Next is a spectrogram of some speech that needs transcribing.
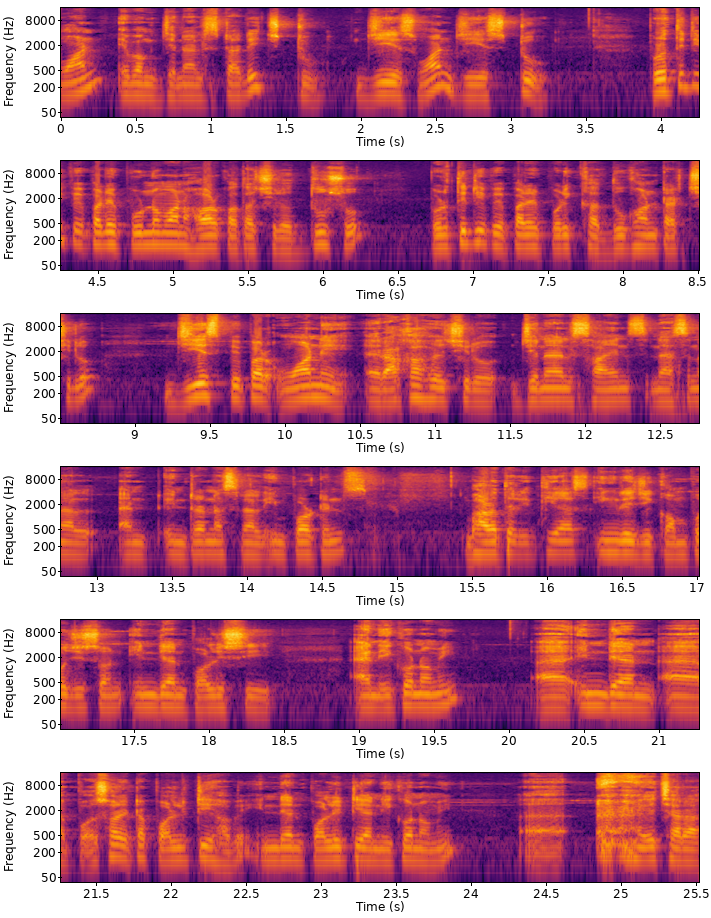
ওয়ান এবং general studies two GS one GS two প্রতিটি পেপারের পূর্ণমান হওয়ার কথা ছিল দুশো, প্রতিটি পেপারের পরীক্ষা দু ঘণ্টার ছিল জিএস পেপার ওয়ানে রাখা হয়েছিল general science, national and international importance, ভারতের ইতিহাস, ইংরেজি composition, Indian policy and economy Indian sorry, এটা পলিটি হবে, ইন্ডিয়ান পলিটি অ্যান্ড ইকোনমি এছাড়া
